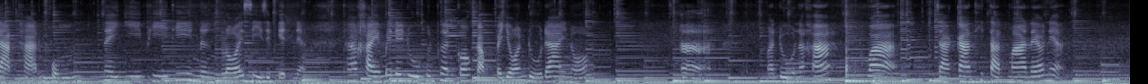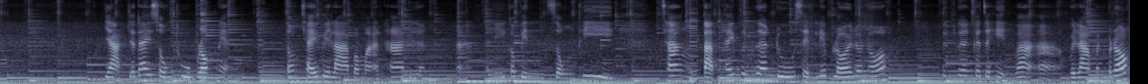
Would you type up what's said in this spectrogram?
จากฐานผมใน EP ที่ 141 เนี่ย ถ้าใครไม่ได้ดูเพื่อนๆก็กลับไปย้อนดูได้เนาะอ่ามาดูนะคะว่าจากการที่ตัดมาแล้วเนี่ย อยากจะได้ทรงทูบล็อกเนี่ย ต้องใช้เวลาประมาณ 5 เดือนอ่าอันนี้ก็เป็นทรงที่ช่างตัดให้เพื่อนๆดูเสร็จเรียบร้อยแล้วเนาะ พื่อนๆก็จะเห็นว่าเวลามันบล็อก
